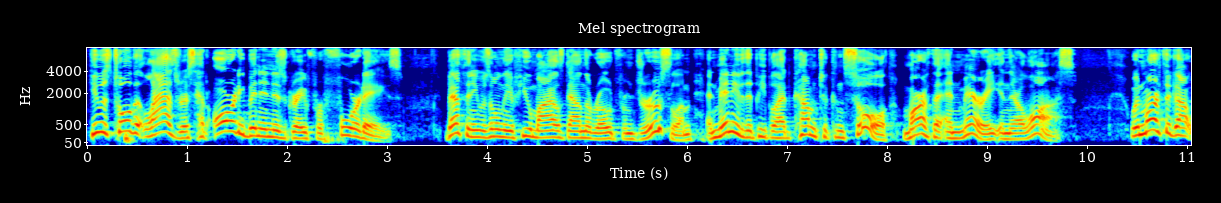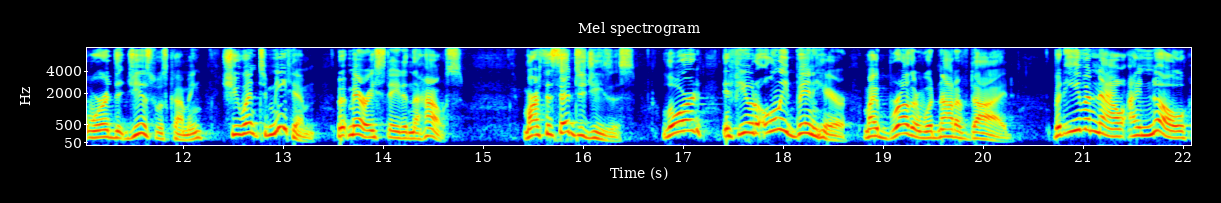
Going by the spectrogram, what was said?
he was told that Lazarus had already been in his grave for four days. Bethany was only a few miles down the road from Jerusalem, and many of the people had come to console Martha and Mary in their loss. When Martha got word that Jesus was coming, she went to meet him, but Mary stayed in the house. Martha said to Jesus, Lord, if you had only been here, my brother would not have died. But even now, I know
